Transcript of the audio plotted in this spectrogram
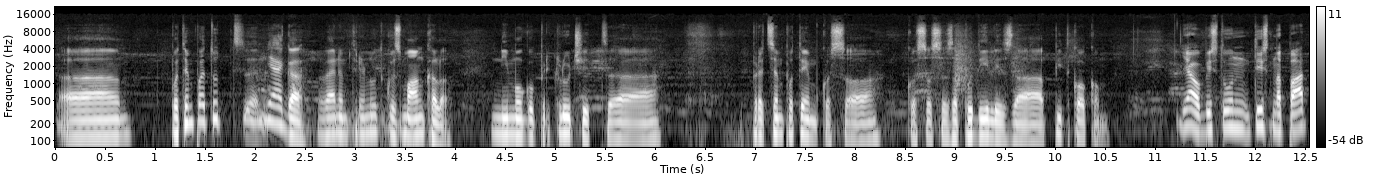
Uh, potem pa je tudi njega v enem trenutku zmanjkalo, ni mogel priključiti, uh, predvsem potem, ko so, ko so se zapodili za Pitkokom. Ja, v bistvu tisti napad,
